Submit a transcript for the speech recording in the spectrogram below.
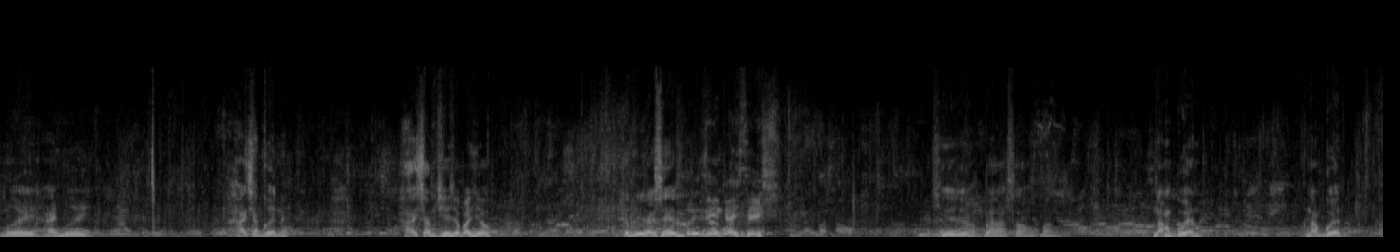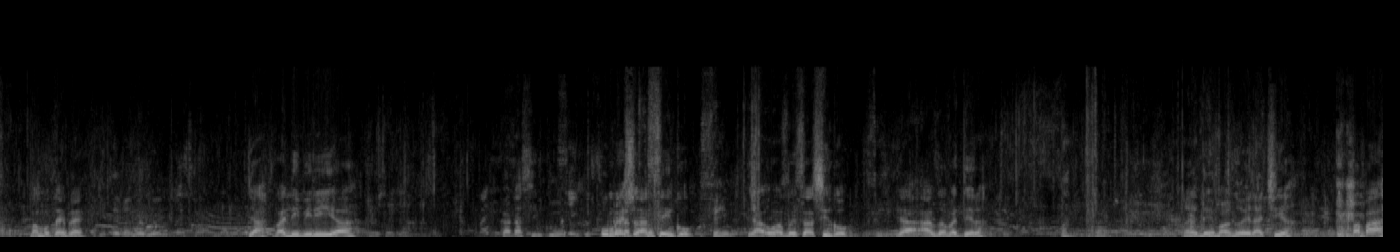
10 20 200 quyển đấy 200 chia cho bao nhiêu Tập đi này xem 36. chia cho 3 6 bằng 5 quyển 5 quyển bằng một tệp này Dạ, vai dividir uh, Cada cinco. um mês a cinco. Dạ, uma vez a cinco. Dạ, ăn rồi vai tiền rồi. Đấy, để mọi người là chia. Papa,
